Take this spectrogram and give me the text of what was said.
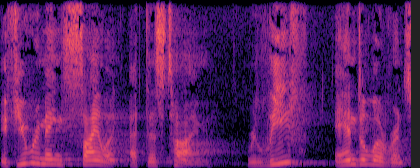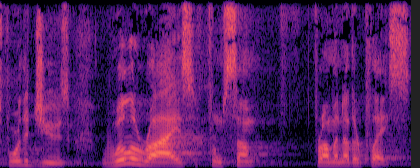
If you remain silent at this time, relief and deliverance for the Jews will arise from, some, from another place.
